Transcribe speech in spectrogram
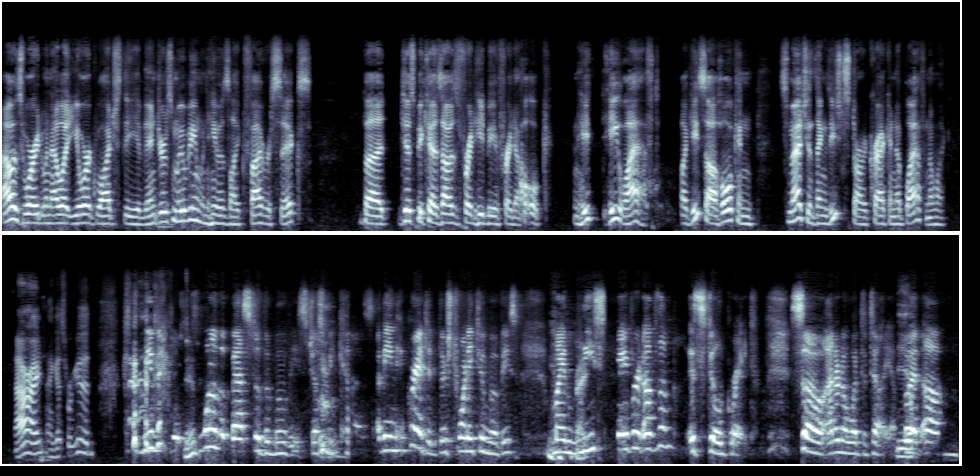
I was worried when I let York watch the Avengers movie when he was like five or six, but just because I was afraid he'd be afraid of Hulk, and he he laughed like he saw Hulk and smashing things. He started cracking up laughing. I'm like, all right, I guess we're good. The Avengers is one of the best of the movies, just because. I mean, granted, there's 22 movies. My Right. least favorite of them is still great. So I don't know what to tell you. Yeah. But um,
